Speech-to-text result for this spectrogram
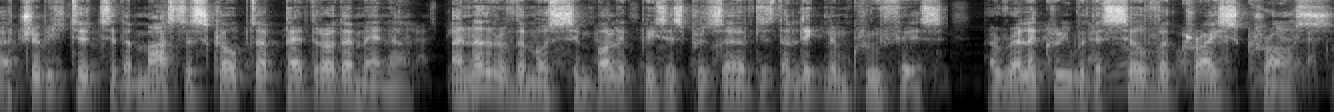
attributed to the master sculptor Pedro de Mena. Another of the most symbolic pieces preserved is the Lignum Crucis, a reliquary with a silver Christ cross.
